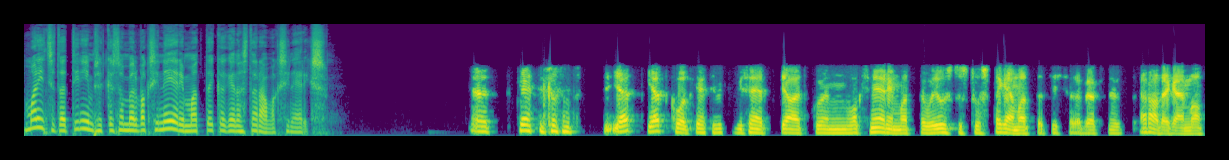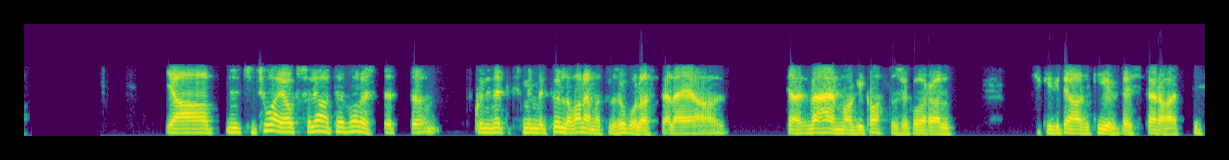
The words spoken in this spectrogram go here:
manitseda, et inimesed, kes on veel vaktsineerimata, ikkagi ennast ära vaktsineeriks? kehtib selles mõttes jät-, jätkuvalt kehtib ikkagi see, et ja, et kui on vaktsineerimata või jõustustus tegemata, et siis selle peaks nüüd ära tegema ja nüüd siin suve jooksul ja tõepoolest, et äh, kui nüüd näiteks minna külla vanematele sugulastele ja, ja vähemagi kahtluse korral ikkagi teha see kiirtest ära, et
